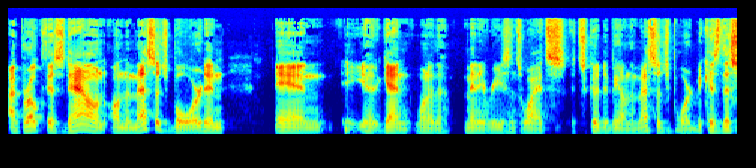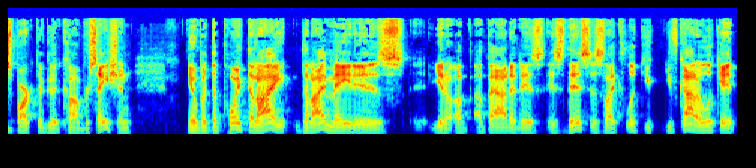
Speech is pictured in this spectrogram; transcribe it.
I broke this down on the message board and and again, one of the many reasons why it's it's good to be on the message board because this sparked a good conversation. You know, but the point that I that I made is, you know, about it is is this is like, look, you you've got to look at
